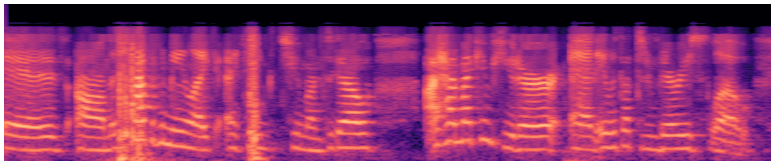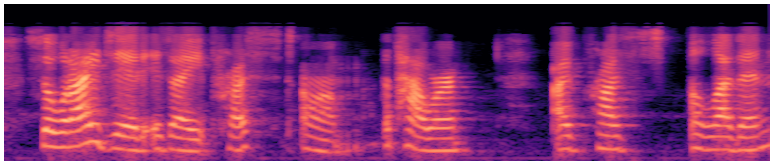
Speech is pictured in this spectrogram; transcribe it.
is, um, this happened to me like I think two months ago. I had my computer and it was acting very slow. So what I did is I pressed um, the power. I pressed 11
